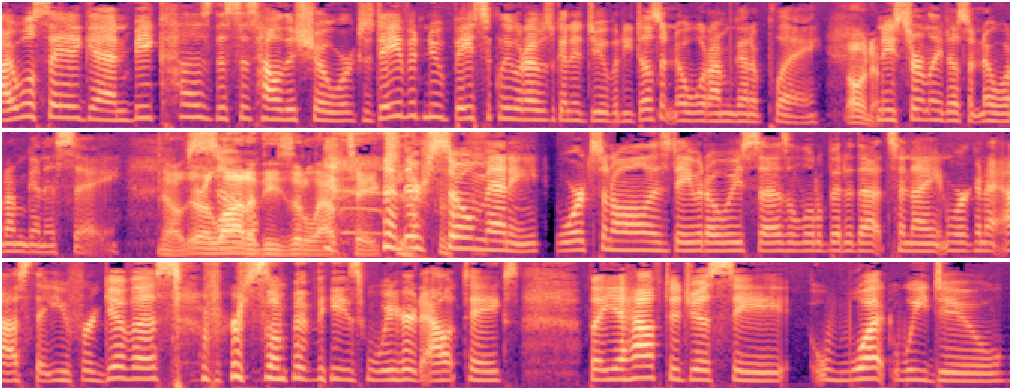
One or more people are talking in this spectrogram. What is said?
I will say again, because this is how the show works. David knew basically what I was going to do, but he doesn't know what I'm going to play. Oh, no. and he certainly doesn't know what I'm going to say. No, there are a lot of these little outtakes. There's so many warts and all, as David always says. A little bit of that tonight, and we're going to ask that you forgive us for some of these weird outtakes. But you have to just see what we do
